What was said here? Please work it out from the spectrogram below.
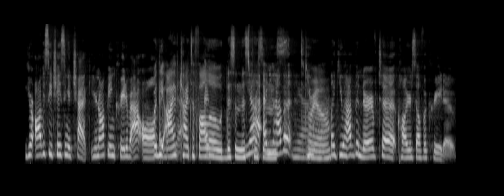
you're obviously chasing a check. You're not being creative at all. Or the and, I've yeah. tried to follow this and this yeah, person's and you have a Yeah. you- tutorial. like you have the nerve to call yourself a creative.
